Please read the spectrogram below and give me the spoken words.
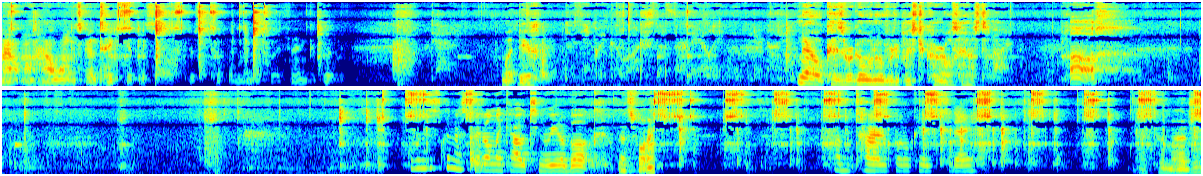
And I don't know how long it's going to take to get this off. Just a couple minutes, I think. But Daddy, what, dear? Do you think we could watch the third alien movie tonight? No, because we're going over to Mr. Carl's house tonight. Oh. I'm just gonna sit on the couch and read a book. That's fine. I'm tired of little kids today. I can imagine.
